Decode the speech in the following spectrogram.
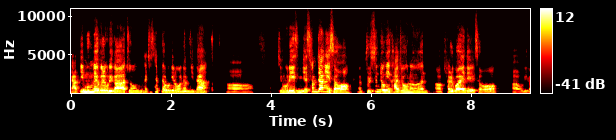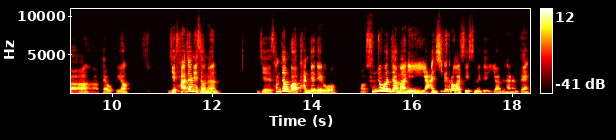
앞뒤 문맥을 우리가 좀 같이 살펴보기를 원합니다. 어, 지금 우리 이제 3장에서 불순종이 가져오는 어, 결과에 대해서 어, 우리가 배웠고요. 이제 4장에서는 이제 3장과 반대대로 어, 순종한 자만이 안식에 들어갈 수 있음에 대해 이야기를 하는데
